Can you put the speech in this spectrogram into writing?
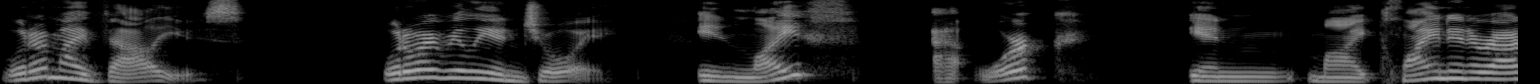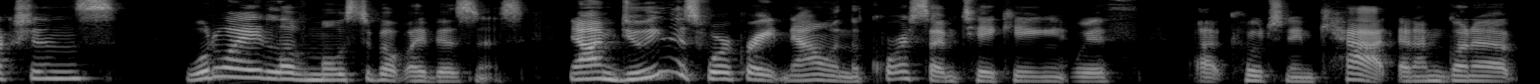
What are my values? What do I really enjoy in life, at work, in my client interactions? What do I love most about my business? Now, I'm doing this work right now in the course I'm taking with a coach named Kat, and I'm going to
